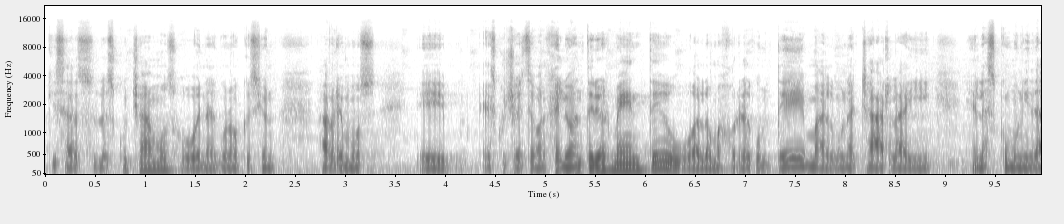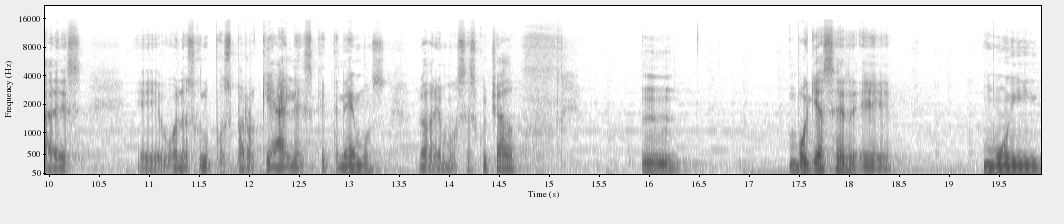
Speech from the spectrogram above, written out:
quizás lo escuchamos o en alguna ocasión habremos eh, escuchado este evangelio anteriormente o a lo mejor algún tema, alguna charla ahí en las comunidades eh, o en los grupos parroquiales que tenemos, lo habremos escuchado. Mm, voy a ser eh, muy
